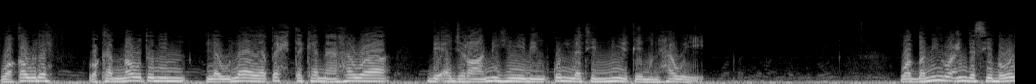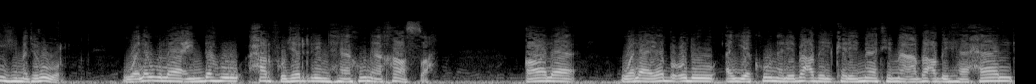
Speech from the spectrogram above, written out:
وقوله وكم موطن لولاي طحت كما هوى بأجرامه من قلة النيق منهوي. والضمير عند سيبويه مجرور ولولا عنده حرف جر ها هنا خاصة. قال ولا يبعد أن يكون لبعض الكلمات مع بعضها حال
